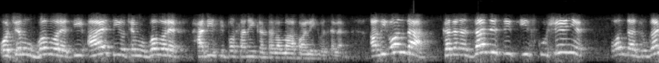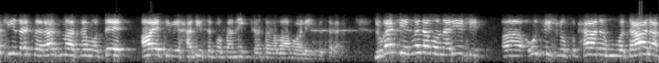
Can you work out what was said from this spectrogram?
o čemu govore ti ajeti i o čemu govore hadisi poslanika sallallahu alaihi wa sallam. Ali onda, kada nas zadesi iskušenje, onda drugačije dakle razmatramo te ajeti ili hadise poslanika sallallahu alaihi wa sallam. Drugačije gledamo na riječi uh, uzvišenog subhanahu wa ta'ala,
